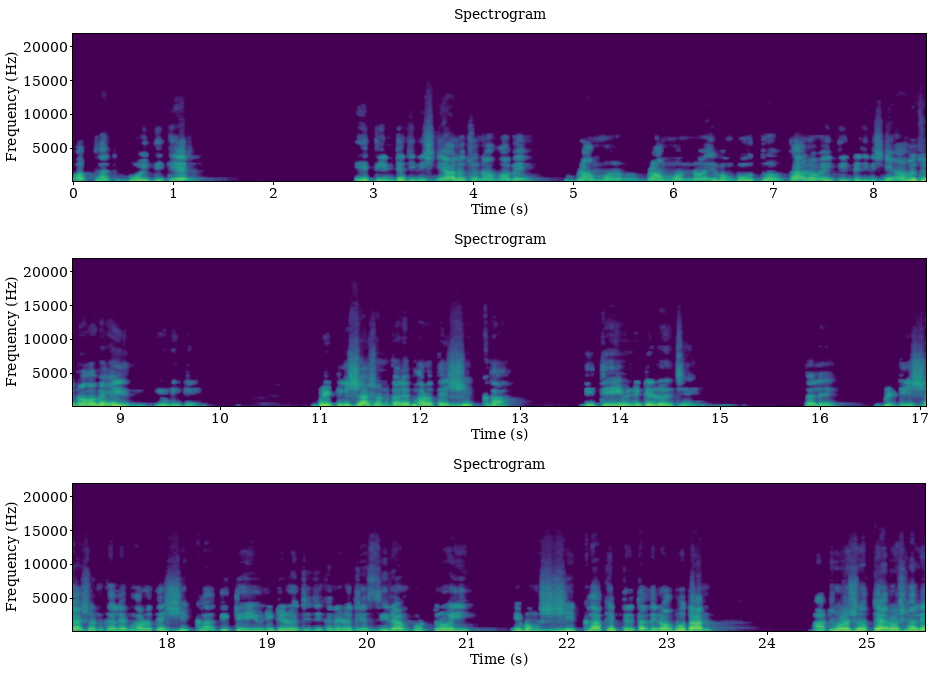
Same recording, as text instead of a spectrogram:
অর্থাৎ বৈদিকের এই তিনটে জিনিস নিয়ে আলোচনা হবে। ব্রাহ্ম, ব্রাহ্মণ্য এবং বৌদ্ধ তারও এই তিনটে জিনিস নিয়ে আলোচনা হবে এই ইউনিটে। ব্রিটিশ শাসনকালে ভারতের শিক্ষা দ্বিতীয় ইউনিটে রয়েছে। তাহলে ব্রিটিশ শাসনকালে ভারতের শিক্ষা দ্বিতীয় ইউনিটে রয়েছে, যেখানে রয়েছে শ্রীরামপুর ত্রয়ী এবং শিক্ষা ক্ষেত্রে তাদের অবদান। আঠেরোশো তেরো সালে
